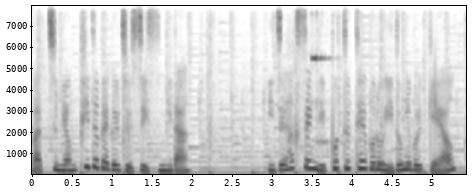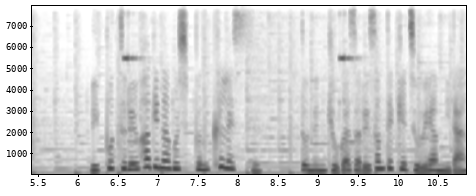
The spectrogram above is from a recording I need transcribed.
맞춤형 피드백을 줄 수 있습니다. 이제 학생 리포트 탭으로 이동해 볼게요. 리포트를 확인하고 싶은 클래스 또는 교과서를 선택해 조회합니다.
